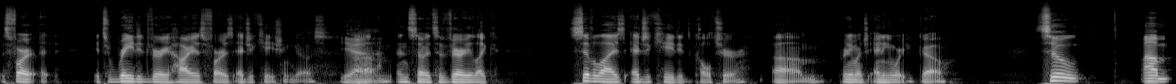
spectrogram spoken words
as far it's rated very high as far as education goes. Yeah. Um, and so it's a very like civilized, educated culture. Um, pretty much anywhere you go. So, um,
